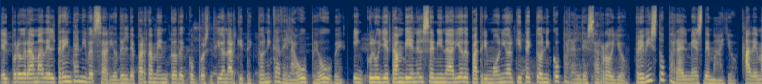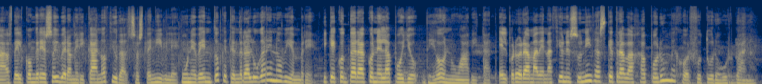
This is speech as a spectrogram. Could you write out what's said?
El programa del 30 aniversario del Departamento de Composición Arquitectónica de la UPV incluye también el Seminario de Patrimonio Arquitectónico para el Desarrollo, previsto para el mes de mayo, además del Congreso Iberoamericano Ciudad Sostenible, un evento que tendrá lugar en noviembre y que contará con el apoyo de ONU Habitat, el programa de Naciones Unidas que trabaja por un mejor futuro urbano.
